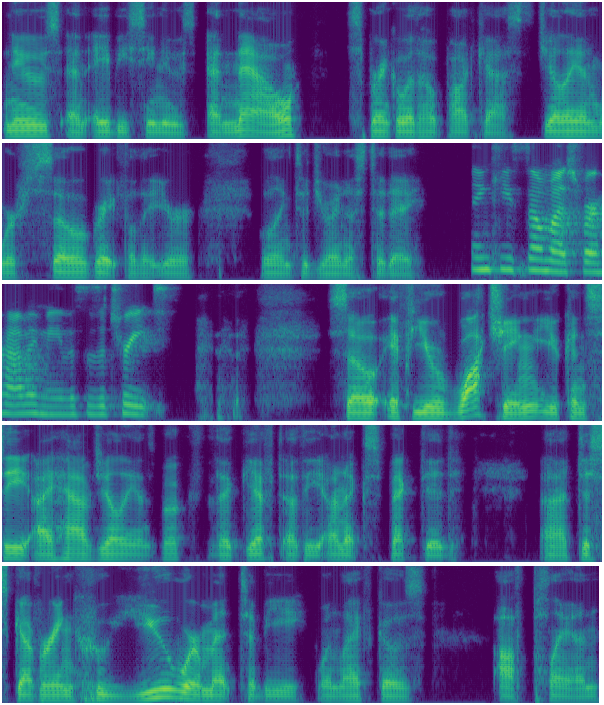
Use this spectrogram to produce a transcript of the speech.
News, and ABC News, and now Sprinkle with Hope podcast. Jillian, we're so grateful that you're willing to join us today. Thank you so much for having me. This is a treat. So, if you're watching, you can see I have Jillian's book, The Gift of the Unexpected, uh, discovering who you were meant to be when life goes off plan.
